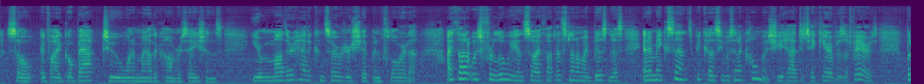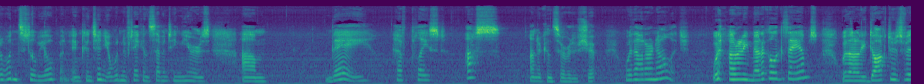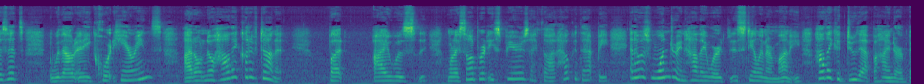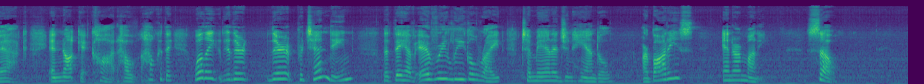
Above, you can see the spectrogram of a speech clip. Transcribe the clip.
So if I go back to one of my other conversations, your mother had a conservatorship in Florida. I thought it was for Louis, and so I thought that's none of my business, and it makes sense because he was in a coma. She had to take care of his affairs, but it wouldn't still be open and continue. It wouldn't have taken 17 years. Um, they have placed us under conservatorship without our knowledge without any medical exams, without any doctor's visits, without any court hearings. I don't know how they could have done it, but I was, when I saw Britney Spears, I thought, how could that be? And I was wondering how they were stealing our money, how they could do that behind our back and not get caught. How, how could they? Well, they, they're, they're pretending that they have every legal right to manage and handle our bodies and our money. So,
